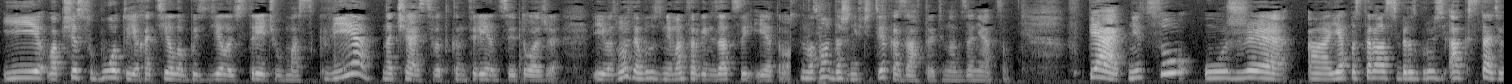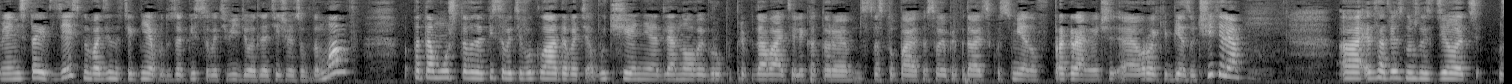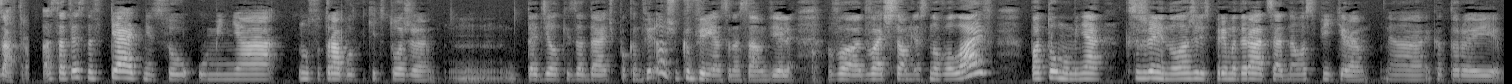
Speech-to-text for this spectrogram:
И вообще субботу я хотела бы сделать встречу в Москве на часть вот конференции тоже. И, возможно, я буду заниматься организацией этого. Ну, возможно, даже не в четверг, а завтра этим надо заняться. В пятницу уже а, я постаралась себе разгрузить... А, кстати, у меня не стоит здесь, но в один из этих дней я буду записывать видео для Teachers of the Month, потому что записывать и выкладывать обучение для новой группы преподавателей, которые заступают на свою преподавательскую смену в программе э, «Уроки без учителя». А, это, соответственно, нужно сделать завтра. Соответственно, в пятницу у меня ну, с утра будут какие-то тоже доделки задач по конференции, в общем, конференция на самом деле. В два часа у меня снова лайв, потом у меня к сожалению, наложились премодерация одного спикера, э, который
